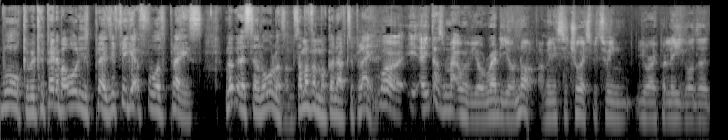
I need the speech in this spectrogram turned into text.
Walker. We complain about all these players. If we get fourth place, we're not going to sell all of them. Some of them are going to have to play. Well, it, it doesn't matter whether you're ready or not. I mean, it's a choice between Europa League or the.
